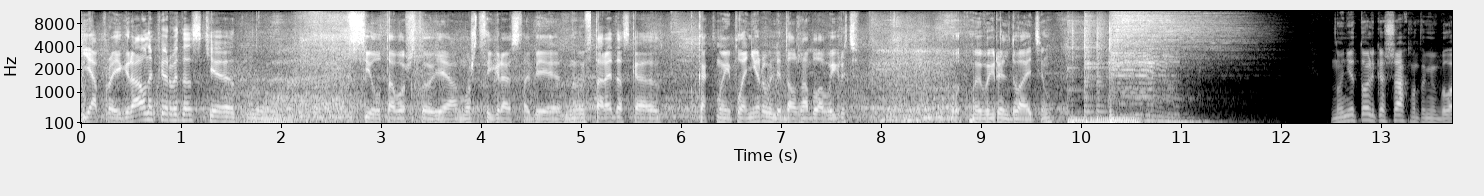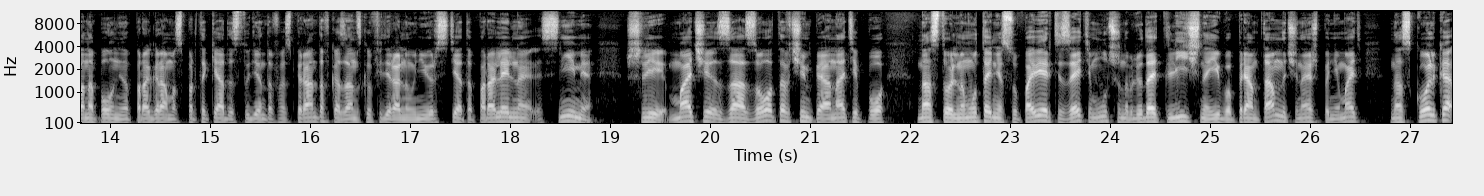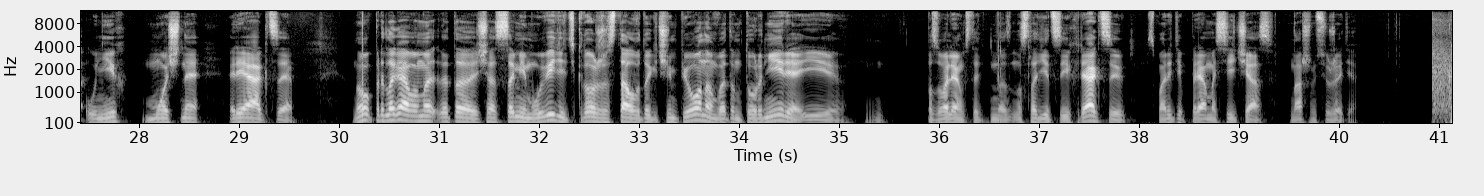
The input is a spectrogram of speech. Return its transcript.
Я проиграл на первой доске. Ну, в силу того, что я, может, играю слабее. Ну и вторая доска, как мы и планировали, должна была выиграть. Вот мы выиграли 2-1. Но не только шахматами была наполнена программа спартакиады студентов-аспирантов Казанского федерального университета. Параллельно с ними шли матчи за золото в чемпионате по настольному теннису. Поверьте, за этим лучше наблюдать лично, ибо прям там начинаешь понимать, насколько у них мощная реакция. Ну, предлагаю вам это сейчас самим увидеть, кто же стал в итоге чемпионом в этом турнире. И позволяем, кстати, насладиться их реакцией. Смотрите прямо сейчас в нашем сюжете.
